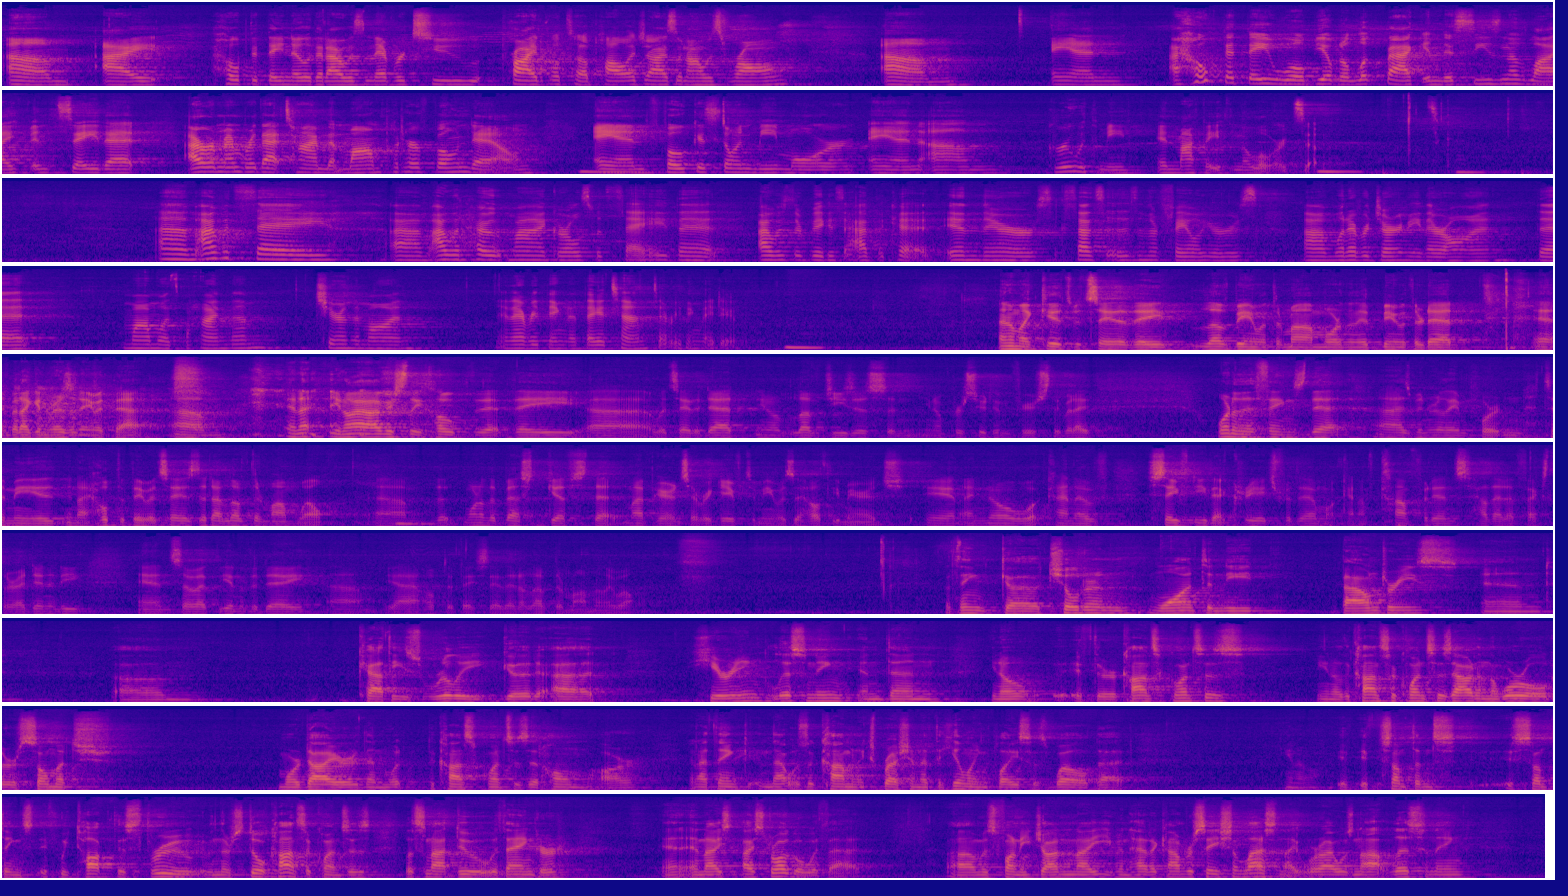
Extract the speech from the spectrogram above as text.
Um, I hope that they know that I was never too prideful to apologize when I was wrong. Um, and I hope that they will be able to look back in this season of life and say that I remember that time that mom put her phone down mm-hmm. and focused on me more and um, grew with me in my faith in the Lord. So that's good. Um, I would say, um, I would hope my girls would say that I was their biggest advocate in their successes and their failures, um, whatever journey they're on, that mom was behind them, cheering them on in everything that they attempt, everything they do. I know my kids would say that they love being with their mom more than they being with their dad, and, but I can resonate with that. Um, and I, you know, I obviously hope that they uh, would say that dad, you know, loved Jesus and you know pursued him fiercely. But I, one of the things that uh, has been really important to me, and I hope that they would say, is that I love their mom well. Um, that one of the best gifts that my parents ever gave to me was a healthy marriage, and I know what kind of safety that creates for them, what kind of confidence, how that affects their identity. And so at the end of the day, um, yeah, I hope that they say that I love their mom really well. I think uh, children want and need boundaries, and um, Kathy's really good at hearing, listening, and then, you know, if there are consequences, you know, the consequences out in the world are so much more dire than what the consequences at home are. And I think, and that was a common expression at the healing place as well, that, you know, if, if something's, if something's, if we talk this through and there's still consequences, let's not do it with anger. And, and I, I struggle with that. Um, it's funny, John and I even had a conversation last night where I was not listening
